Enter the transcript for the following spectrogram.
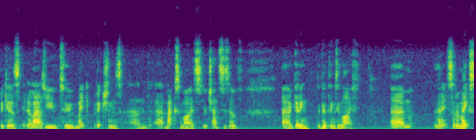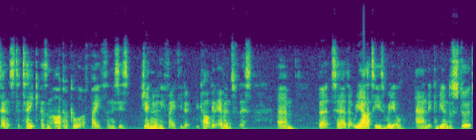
because it allows you to make predictions and uh, maximize your chances of uh, getting the good things in life, um, then it sort of makes sense to take as an article of faith, and this is genuinely faith. You, you can't get evidence for this, um, but uh, that reality is real and it can be understood,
